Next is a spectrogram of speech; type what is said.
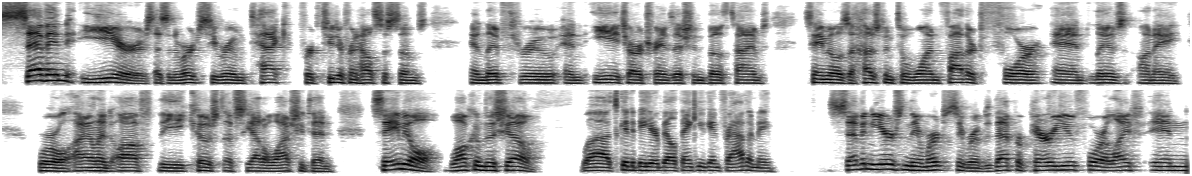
seven years as an emergency room tech for two different health systems and lived through an EHR transition both times. Samuel is a husband to one, father to four, and lives on a rural island off the coast of Seattle, Washington. Samuel, welcome to the show. Well, it's good to be here, Bill. Thank you again for having me. Seven years in the emergency room. Did that prepare you for a life in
